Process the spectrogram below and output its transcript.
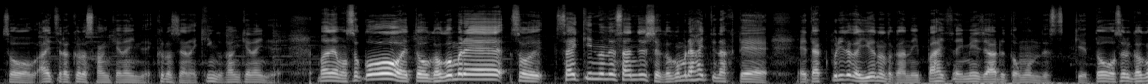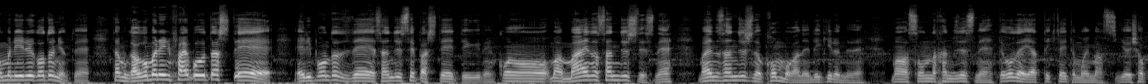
そう、あいつらクロス関係ないんで、クロスじゃない、キング関係ないんで。まあでもそこを、えっと、ガゴムレ、そう、最近のね、30視はガゴムレ入ってなくて、えダックプリとかユーノとかね、いっぱい入ってたイメージあると思うんですけど、それガゴムレ入れることによってね、多分ガゴムレに5を打たして、エリポン立てて30セパしてっていうね、この、まあ前の30視ですね。前の30視のコンボがね、できるんでね。まあそんな感じですね。ってことでやっていきたいと思います。よいしょ。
